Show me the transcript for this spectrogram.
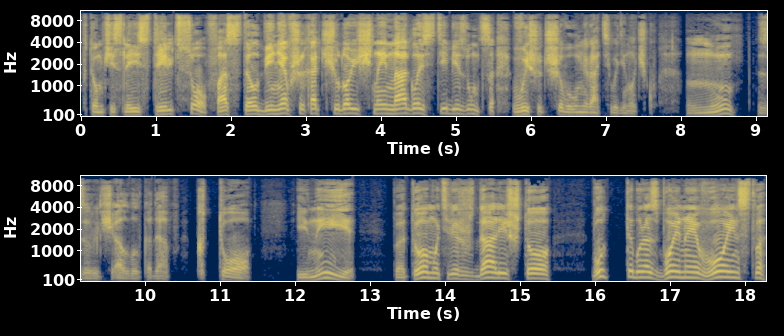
в том числе и стрельцов, остолбеневших от чудовищной наглости безумца, вышедшего умирать в одиночку. — Ну, — зарычал волкодав, — кто? Иные потом утверждали, что будто бы разбойное воинство,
